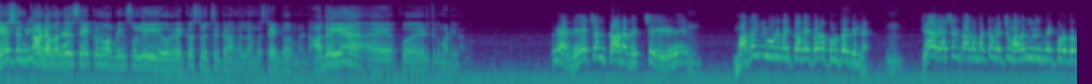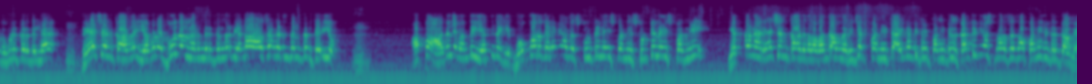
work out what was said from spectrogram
ரேஷன் கார்டை. வந்து சேர்க்கணும் அப்படின்னு சொல்லி ஒரு ரெக்வஸ்ட் வச்சிருக்காங்கல்ல நம்ம ஸ்டேட் கவர்மெண்ட் அதை ஏன் எடுத்துக்க மாட்டேங்கிறாங்க. இல்ல ரேஷன் கார்டை வச்சு மகளிர் உரிமை தொகை கூட கொடுக்கறது இல்ல ஏன் ரேஷன் கார்டை மட்டும் வச்சு மகளிர் உரிமை கொடுக்க- கொடுக்கறது இல்ல. ரேஷன் கார்டுல எவ்வளவு பூதல் நடந்திருக்குங்கிறது எல்லா அரசாங்கங்களுக்கும் தெரியும். அப்ப அதுல வந்து எந்த ஒவ்வொரு தடவையும் அதை ஸ்க்ரூட்டனைஸ் பண்ணி ஸ்க்ரூட்டனைஸ் பண்ணி எத்தனை ரேஷன் கார்டுகளை வந்து அவங்க ரிஜெக்ட் பண்ணிட்டு ஐடென்டிஃபை பண்ணிட்டு கண்டினியூஸ் ப்ராசஸா பண்ணிக்கிட்டு இருக்காங்க.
